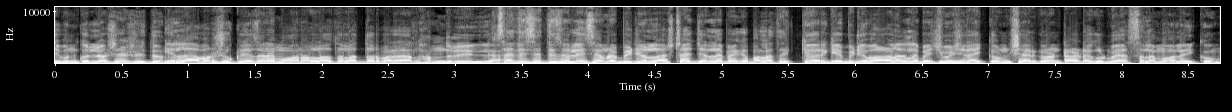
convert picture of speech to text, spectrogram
জীবন করলেও শেষ হইতো না। আবার শুক্রিয়া জানাই মহান আল্লাহ তাআলার দরবারে আলহামদুলিল্লাহ। সাথে সাথে চলে এসে আমরা ভিডিও লাস্টে জেলে পেকে ভালো থাকি আর কি ভিডিও ভালো লাগলে বেশি বেশি লাইক করুন শেয়ার করুন টাটা গুড বাই আসসালামু আলাইকুম।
